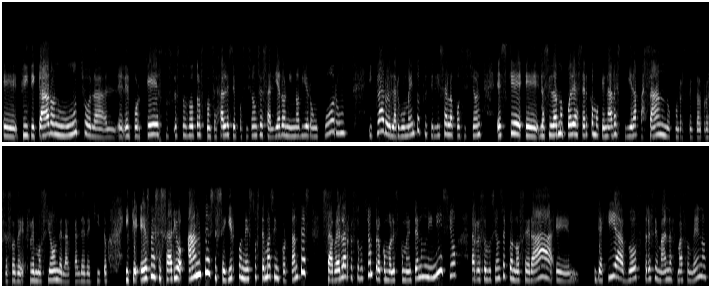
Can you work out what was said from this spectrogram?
eh, criticaron mucho el, por qué estos, estos otros concejales de oposición se salieron y no dieron quórum. Y claro, el argumento que utiliza la oposición es que eh, la ciudad no puede hacer como que nada estuviera pasando con respecto al proceso de remoción del alcalde de Quito y que es necesario, antes de seguir con estos temas importantes, saber la resolución, pero como les comenté en un inicio, la resolución se conocerá eh, de aquí a dos, tres semanas más o menos,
